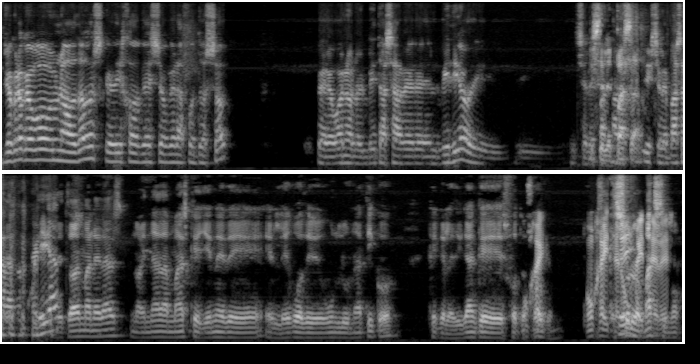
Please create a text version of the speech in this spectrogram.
yo creo que hubo uno o dos que dijo que eso que era Photoshop, pero bueno, lo invitas a ver el vídeo y, se, le, pasa, Y se le pasa la tontería. De todas maneras, no hay nada más que llene de el ego de un lunático que que le digan que es Photoshop. Un hater, Eso es lo máximo.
